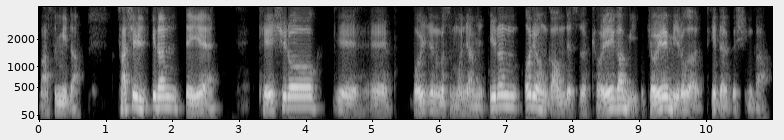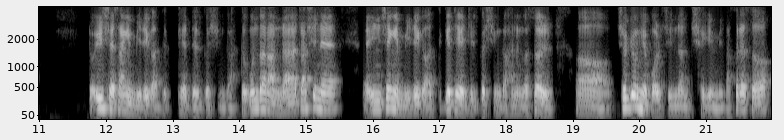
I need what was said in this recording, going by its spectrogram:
맞습니다. 사실 이런 때에 계시록에 보여주는 것은 뭐냐면 이런 어려운 가운데서 교회가 미, 교회의 미래가 어떻게 될 것인가 또 이 세상의 미래가 어떻게 될 것인가 더군다나 나 자신의 인생의 미래가 어떻게 되어질 것인가 하는 것을 어, 적용해 볼 수 있는 책입니다. 그래서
